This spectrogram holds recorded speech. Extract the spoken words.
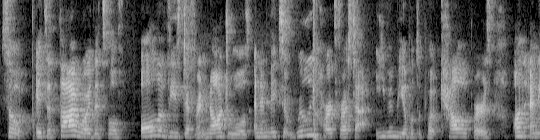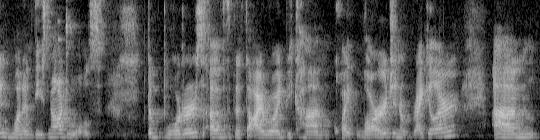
So it's a thyroid that's full of all of these different nodules, and it makes it really hard for us to even be able to put calipers on any one of these nodules. The borders of the thyroid become quite large and irregular. Um,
